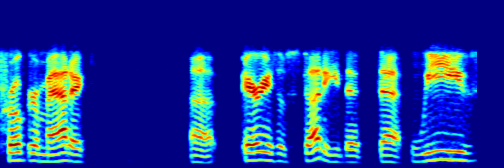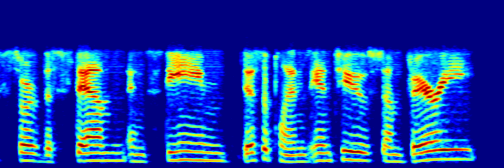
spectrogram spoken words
programmatic uh, areas of study that that weave sort of the STEM and STEAM disciplines into some very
